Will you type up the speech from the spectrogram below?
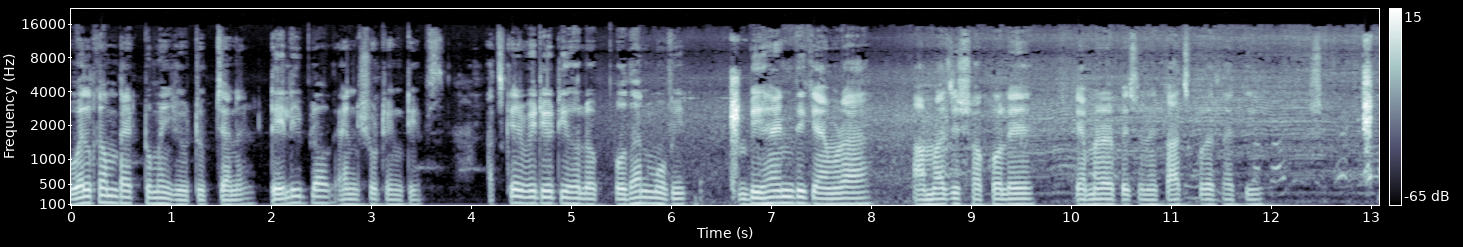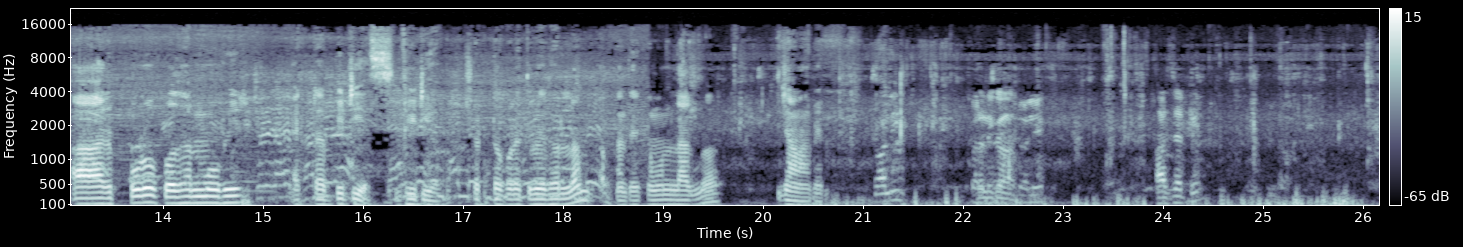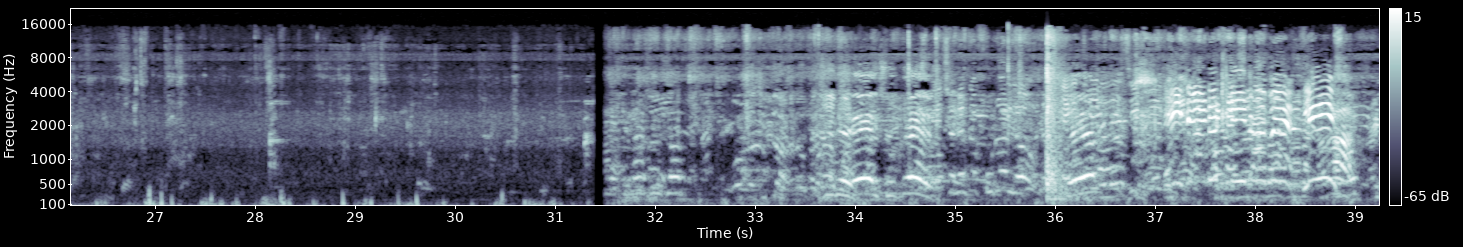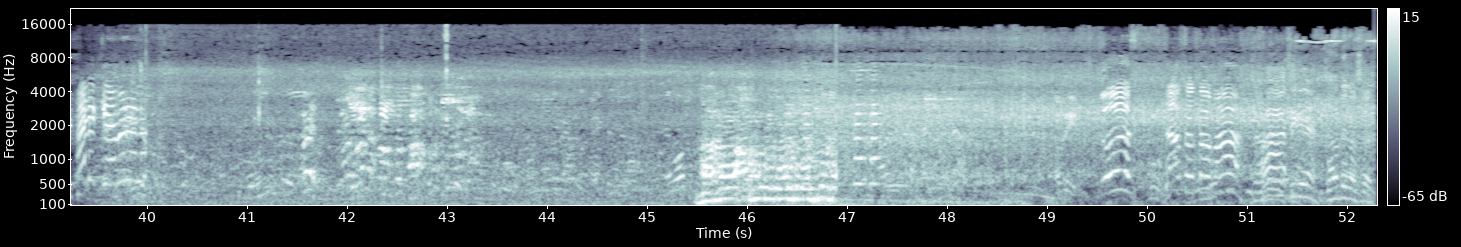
Welcome back to my YouTube channel daily vlog and shooting tips আজকের ভিডিওটি হলো প্রধান মুভির বিহাইন্ড দি ক্যামেরা আমরা যে সকলে ক্যামেরার পেছনে কাজ করে থাকি আর পুরো প্রধান মুভির একটা বিটিএস ভিডিও ছোট্ট করে তুলে ধরলাম আপনাদের কেমন লাগল জানাবেন। আরে ক্যামেরা ভালো আপনি हाँ ठीक है जाने का सर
